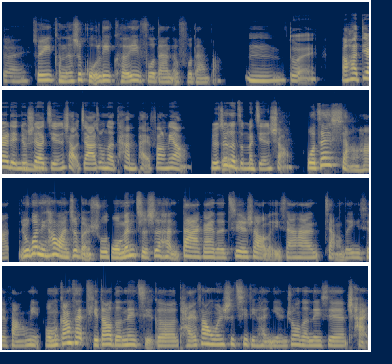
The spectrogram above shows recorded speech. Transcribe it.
对，所以可能是鼓励可以负担的负担吧。嗯，对。然后他第二点就是要减少家中的碳排放量，觉得这个怎么减少？我在想哈，如果你看完这本书，我们只是很大概的介绍了一下他讲的一些方面。我们刚才提到的那几个排放温室气体很严重的那些产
